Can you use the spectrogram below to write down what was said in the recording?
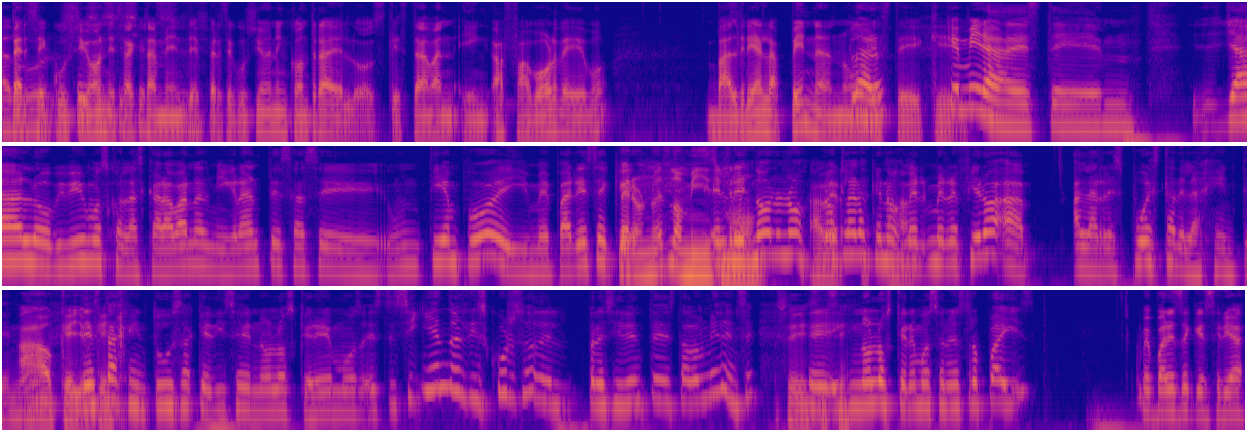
de, persecución, Sí, sí, sí, cierto, exactamente, persecución en contra de los que estaban en- a favor de Evo, valdría la pena, ¿no? Claro. Este, que, Que mira, este ya lo vivimos con las caravanas migrantes hace un tiempo y me parece que pero no es lo mismo. el re- no, no, no, A no, ver, claro que no. Me, me refiero a, a la respuesta de la gente, ¿no? Ah, ok, de esta gentuza que dice no los queremos, este, siguiendo el discurso del presidente estadounidense, Sí, sí, eh, sí. no los queremos en nuestro país. Me parece que sería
